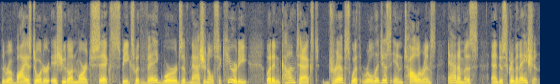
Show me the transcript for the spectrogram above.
The revised order issued on March 6 speaks with vague words of national security, but in context drips with religious intolerance, animus, and discrimination.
